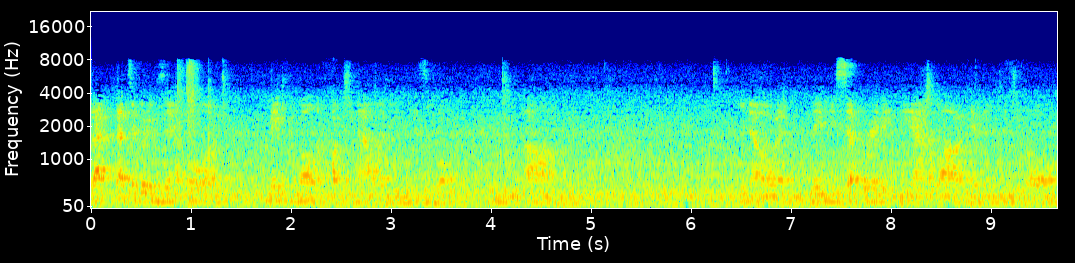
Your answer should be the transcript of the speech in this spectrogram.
that, that's a good example of making all the functionality visible. Um, you know, and maybe separating the analog and the digital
